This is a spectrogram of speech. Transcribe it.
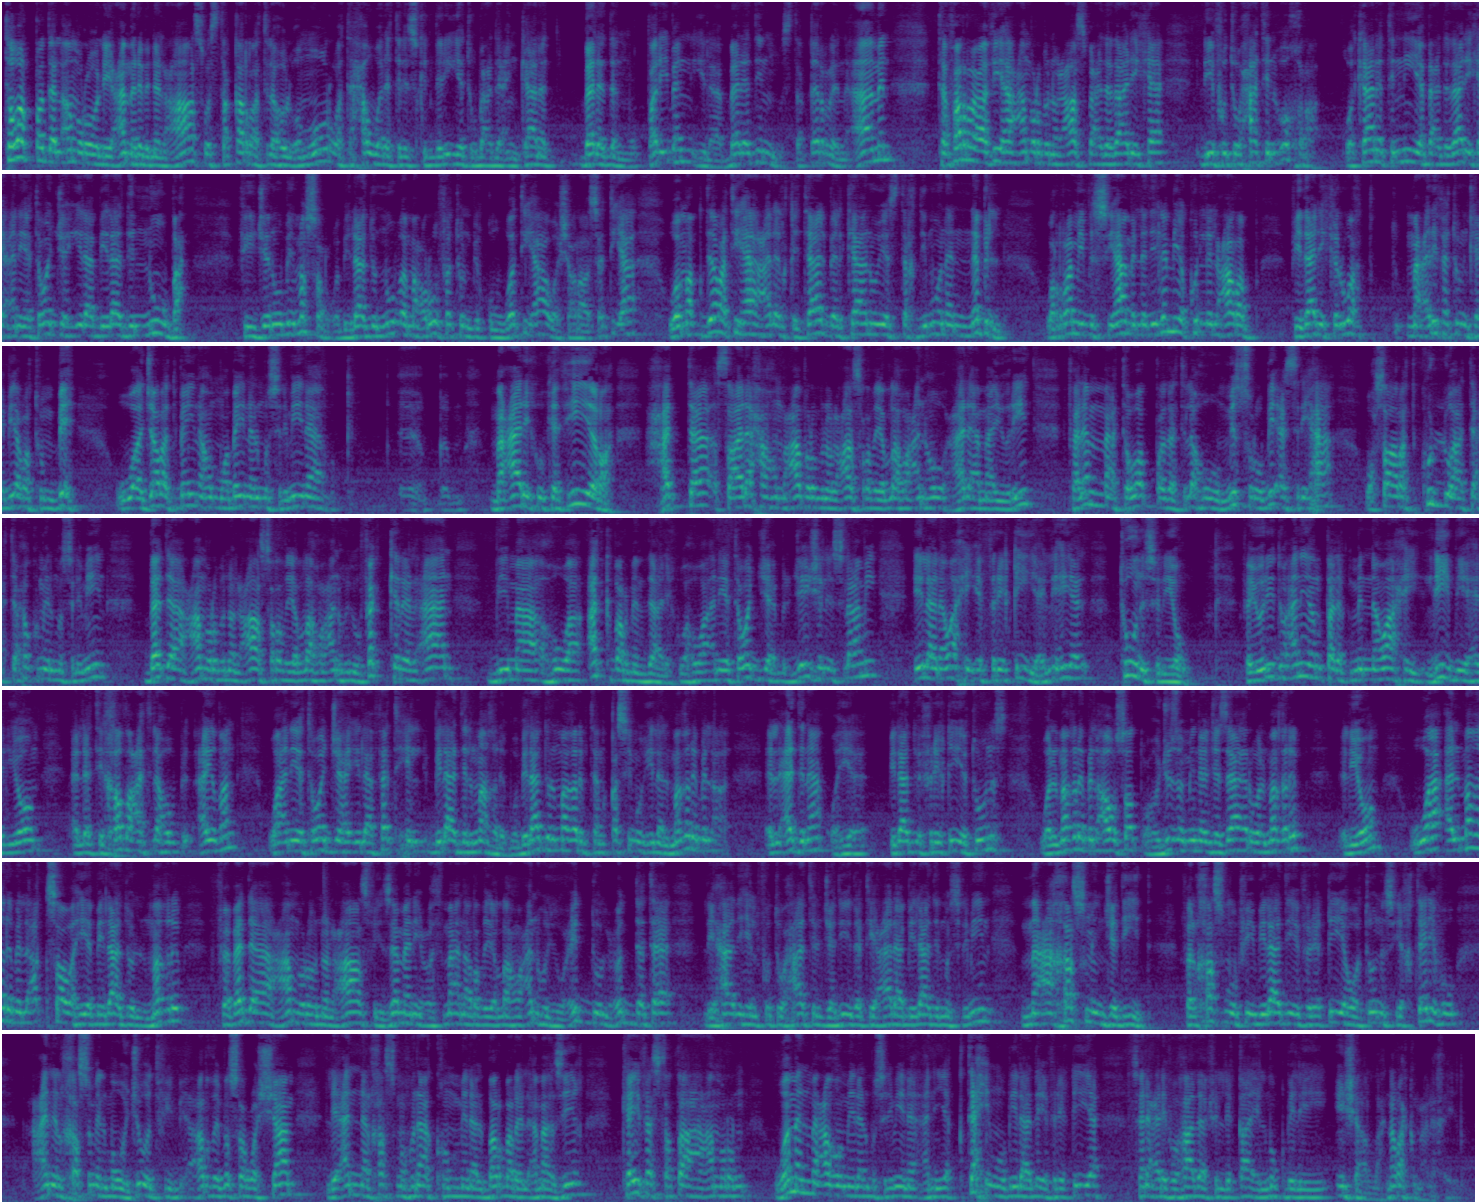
توطد الأمر لعمرو بن العاص واستقرت له الأمور وتحولت الإسكندرية بعد أن كانت بلدا مضطربا إلى بلد مستقر آمن. تفرغ فيها عمرو بن العاص بعد ذلك لفتوحات أخرى وكانت النية بعد ذلك أن يتوجه إلى بلاد النوبة في جنوب مصر. وبلاد النوبة معروفة بقوتها وشراستها ومقدرتها على القتال بل كانوا يستخدمون النبل والرمي بالسهام الذي لم يكن للعرب في ذلك الوقت معرفة كبيرة به وجرت بينهم وبين المسلمين معارك كثيرة حتى صالحهم عمرو بن العاص رضي الله عنه على ما يريد. فلما توطدت له مصر بأسرها وصارت كلها تحت حكم المسلمين بدأ عمرو بن العاص رضي الله عنه يفكر الآن بما هو أكبر من ذلك وهو أن يتوجه بالجيش الإسلامي إلى نواحي إفريقية اللي هي تونس اليوم. فيريد أن ينطلق من نواحي ليبيا اليوم التي خضعت له أيضا وأن يتوجه إلى فتح بلاد المغرب. وبلاد المغرب تنقسم إلى المغرب الأدنى وهي بلاد إفريقية تونس والمغرب الأوسط وهو جزء من الجزائر والمغرب اليوم والمغرب الأقصى وهي بلاد المغرب. فبدأ عمرو بن العاص في زمن عثمان رضي الله عنه يعد العدة لهذه الفتوحات الجديدة على بلاد المسلمين مع خصم جديد. فالخصم في بلاد إفريقية وتونس يختلف عن الخصم الموجود في أرض مصر والشام لأن الخصم هناك هم من البربر الأمازيغ. كيف استطاع عمرو ومن معه من المسلمين أن يقتحموا بلاد إفريقية؟ سنعرف هذا في اللقاء المقبل إن شاء الله. نراكم على خير.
